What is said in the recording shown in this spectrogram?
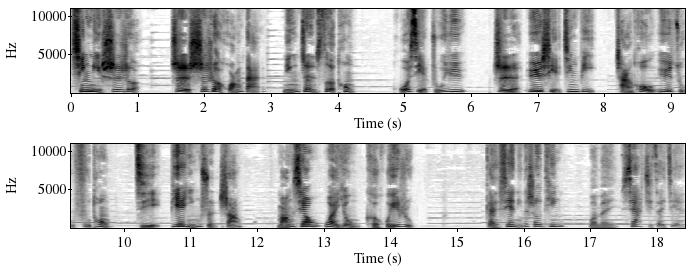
清利湿热，治湿热黄疸、凝症涩痛、活血逐瘀，治淤血经闭、产后瘀阻腹痛及跌饮损伤。芒硝外用可回乳。感谢您的收听，我们下期再见。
